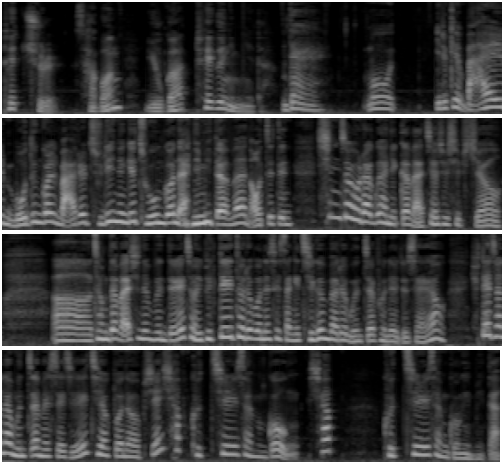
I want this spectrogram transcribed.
퇴출, 4번 육아 퇴근입니다. 네. 뭐 이렇게 말 모든 걸 말을 줄이는 게 좋은 건 아닙니다만 어쨌든 신조어라고 하니까 맞춰 주십시오. 어, 정답 아시는 분들 저희 빅데이터를 보는 세상에 지금 바로 문자 보내주세요. 휴대전화 문자 메시지 지역번호 없이 샵 9730, 샵 9730입니다.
